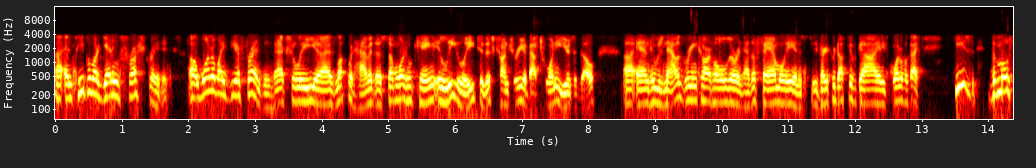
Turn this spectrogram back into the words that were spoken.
uh, and people are getting frustrated. Uh, one of my dear friends is actually, uh, as luck would have it, uh, someone who came illegally to this country about 20 years ago, uh, and who is now a green card holder and has a family and is a very productive guy and he's a wonderful guy he's the most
